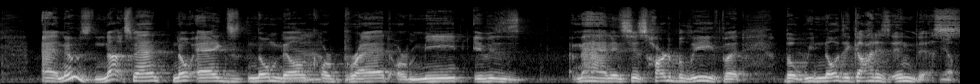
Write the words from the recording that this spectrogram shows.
and it was nuts, man. No eggs, no milk Yeah. or bread or meat. It was, man, it's just hard to believe, but but we know that God is in this. Yep.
